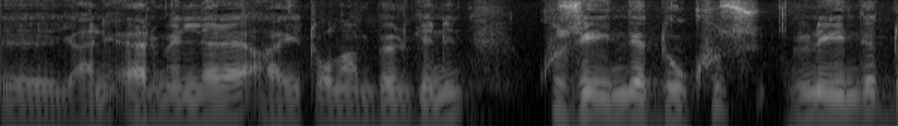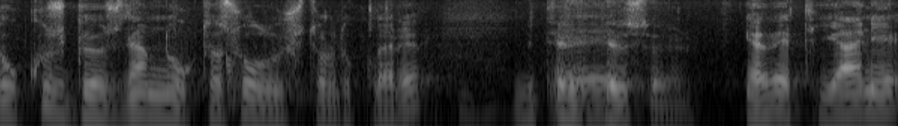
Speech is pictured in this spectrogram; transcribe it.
e, yani Ermenilere ait olan bölgenin kuzeyinde 9, güneyinde 9 gözlem noktası oluşturdukları Bitirdikleri söylüyorum. Evet yani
